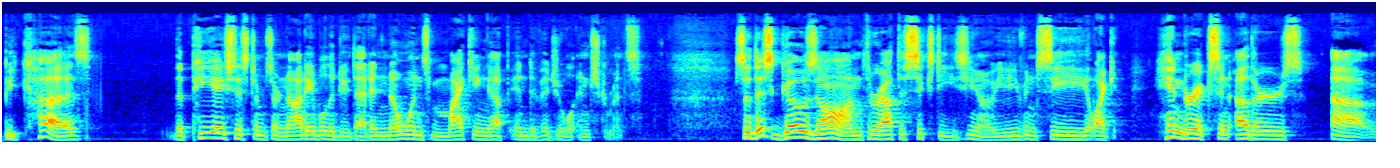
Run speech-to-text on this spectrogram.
because the PA systems are not able to do that and no one's miking up individual instruments. So this goes on throughout the 60s. You know, you even see like Hendrix and others. Uh,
